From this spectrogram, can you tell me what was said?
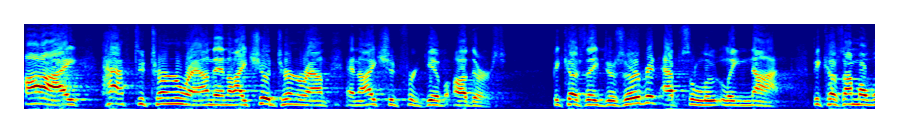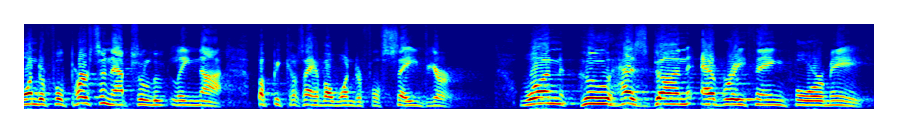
I have to turn around and I should turn around and I should forgive others. Because they deserve it? Absolutely not. Because I'm a wonderful person? Absolutely not. But because I have a wonderful Savior. One who has done everything for me.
